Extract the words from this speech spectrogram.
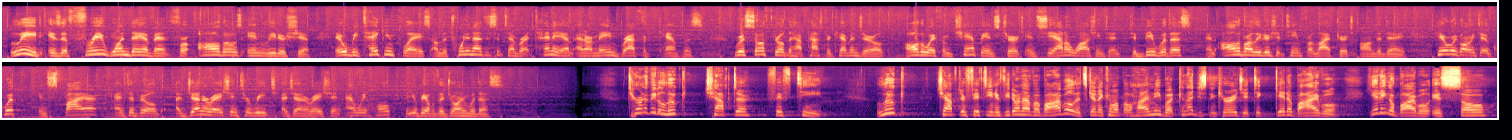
LEAD is a free one day event for all those in leadership. It will be taking place on the 29th of September at 10 a.m. at our main Bradford campus. We're so thrilled to have Pastor Kevin Gerald, all the way from Champions Church in Seattle, Washington, to be with us and all of our leadership team for Life Church on the day. Here we're going to equip, inspire, and to build a generation to reach a generation, and we hope that you'll be able to join with us. Turn with me to Luke chapter 15. Luke chapter 15. If you don't have a Bible, it's going to come up behind me, but can I just encourage you to get a Bible? Getting a Bible is so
